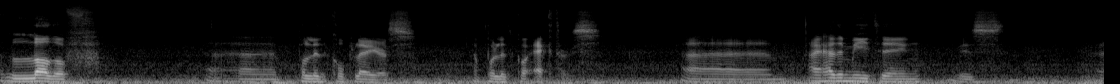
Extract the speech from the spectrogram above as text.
a lot of uh, political players and political actors um, I had a meeting with uh,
